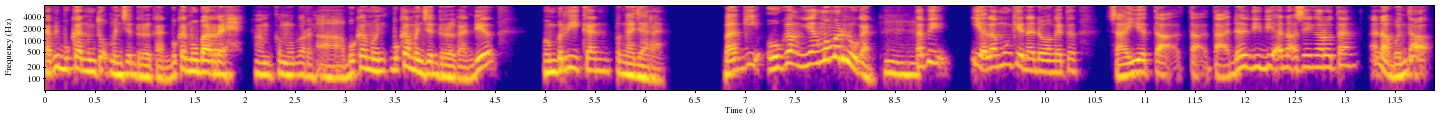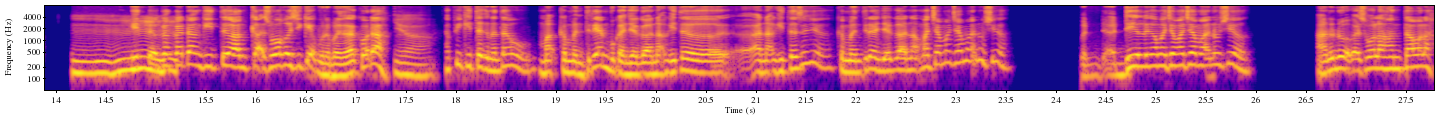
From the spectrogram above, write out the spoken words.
Tapi bukan untuk mencederakan. Bukan mubarreh. Ha, bukan mubarak. Uh, bukan bukan mencederakan. Dia memberikan pengajaran. Bagi orang yang memerlukan. Mhm. Tapi iyalah mungkin ada orang kata saya tak tak tak ada didik anak saya dengan rotan. Anak pun tak. Mhm. Kita kadang-kadang kita angkat suara sikit pun dah pada takut dah. Ya. Tapi kita kena tahu, mak kementerian bukan jaga anak kita anak kita saja. Kementerian jaga anak macam-macam manusia. Deal dengan macam-macam manusia. Ha, duduk kat sekolah hantar lah.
